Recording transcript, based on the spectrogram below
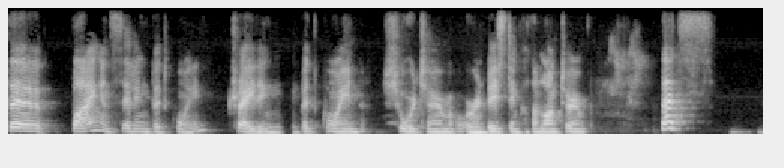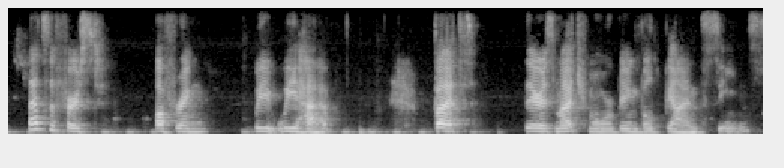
the buying and selling Bitcoin, trading Bitcoin short term or investing for the long term. That's that's the first offering we we have, but there is much more being built behind the scenes,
